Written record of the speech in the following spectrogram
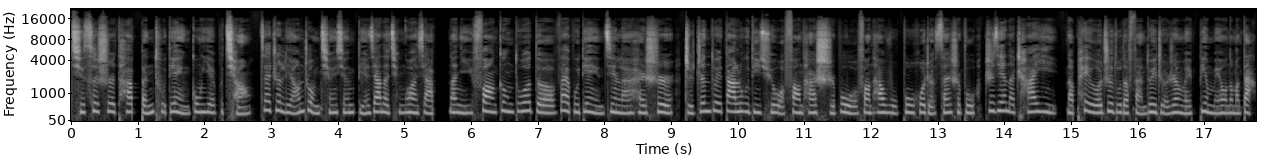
其次是它本土电影工业不强，在这两种情形叠加的情况下。那你放更多的外部电影进来，还是只针对大陆地区？我放它十部，我放它五部或者三十部之间的差异，那配额制度的反对者认为并没有那么大。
